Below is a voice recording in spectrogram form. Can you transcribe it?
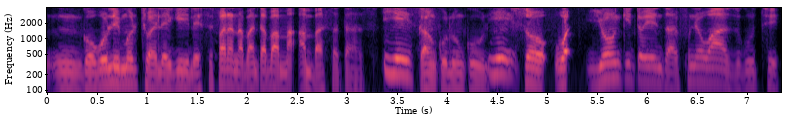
ngokulimo olujwayelekile sifana nabantu abama ambassadors Yes. kaNkulunkulu Yes. so yonke into yenzayo ufune wazi ukuthi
